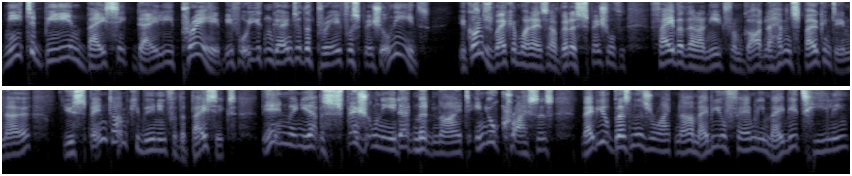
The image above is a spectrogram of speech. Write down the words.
need to be in basic daily prayer before you can go into the prayer for special needs. You can't just wake up one day and say, I've got a special favor that I need from God and I haven't spoken to Him. No, you spend time communing for the basics. Then, when you have a special need at midnight in your crisis, maybe your business right now, maybe your family, maybe it's healing,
